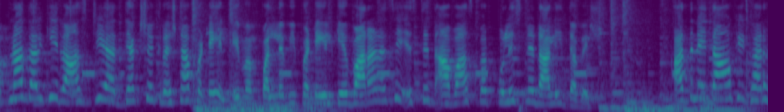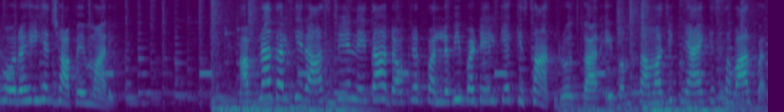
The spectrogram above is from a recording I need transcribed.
अपना दल की राष्ट्रीय अध्यक्ष कृष्णा पटेल एवं पल्लवी पटेल के वाराणसी स्थित आवास पर पुलिस ने डाली दबिश। अध नेताओं के घर हो रही है छापेमारी। अपना दल की राष्ट्रीय नेता डॉक्टर पल्लवी पटेल के किसान रोज़गार एवं सामाजिक न्याय के सवाल पर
